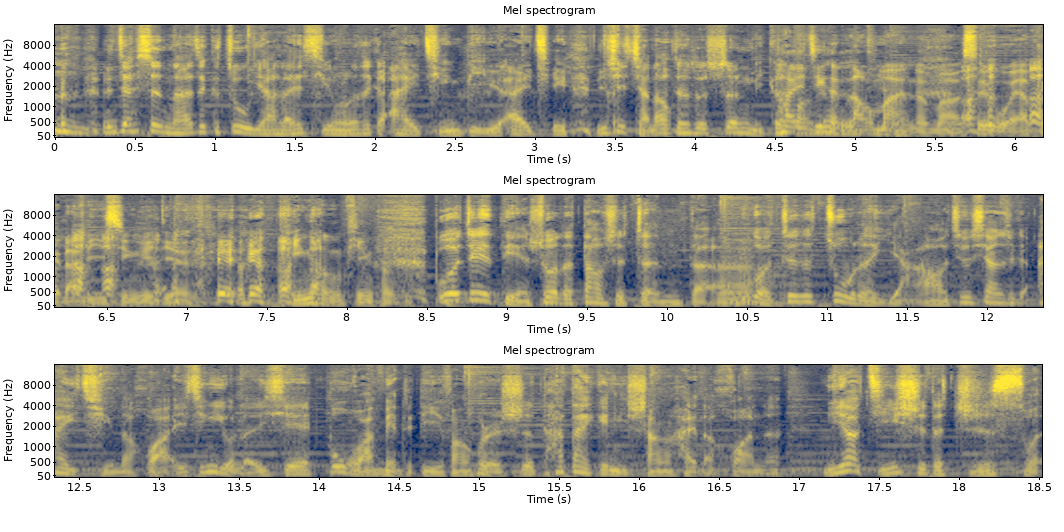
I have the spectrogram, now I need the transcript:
人家是拿这个蛀牙来形容这个爱情，比喻爱情，你去讲到就是生理，他已经很浪漫了嘛，所以我要给他理性一点，平衡平衡。不过这个点说的倒是真的，如果这个蛀了牙哦，就像这个爱情的话，已经有了一些不完美的地方，或者是它带给你伤害的话呢，你要及时的止损。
